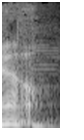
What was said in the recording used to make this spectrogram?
now.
